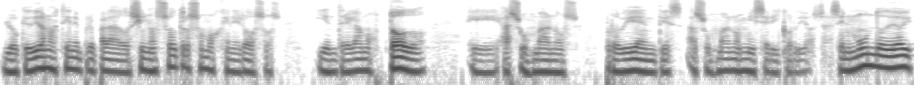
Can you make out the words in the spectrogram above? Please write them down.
lo que Dios nos tiene preparado si nosotros somos generosos y entregamos todo eh, a sus manos providentes, a sus manos misericordiosas. El mundo de hoy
